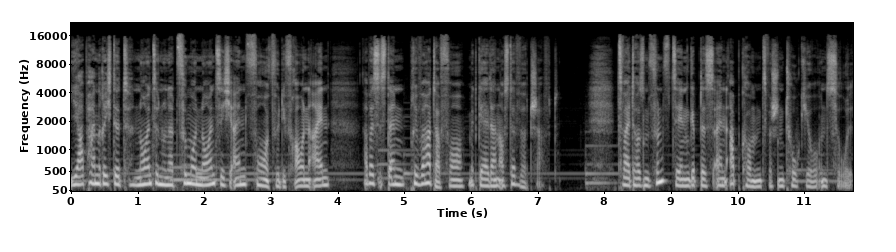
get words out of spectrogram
Japan richtet 1995 einen Fonds für die Frauen ein, aber es ist ein privater Fonds mit Geldern aus der Wirtschaft. 2015 gibt es ein Abkommen zwischen Tokio und Seoul.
